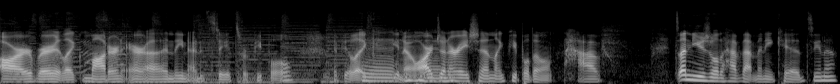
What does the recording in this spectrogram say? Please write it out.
our very like modern era in the United States, where people, I feel like you know our generation, like people don't have. It's unusual to have that many kids, you know.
